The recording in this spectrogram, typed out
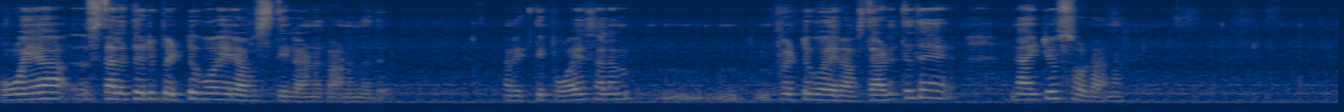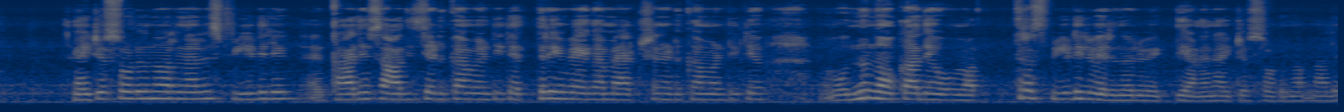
പോയ സ്ഥലത്ത് ഒരു പെട്ടുപോയൊരവസ്ഥയിലാണ് കാണുന്നത്. ആ വ്യക്തി പോയ സ്ഥലം പെട്ടുപോയൊരവസ്ഥ. അടുത്തത് നൈറ്റ് ഓഫ് സോഡാണ് നൈറ്റ് ഓഫ് സോഡ് എന്ന് പറഞ്ഞാൽ സ്പീഡിൽ കാര്യം സാധിച്ചെടുക്കാൻ വേണ്ടിയിട്ട് എത്രയും വേഗം ആക്ഷൻ എടുക്കാൻ വേണ്ടിയിട്ട് ഒന്നും നോക്കാതെ അത്ര സ്പീഡിൽ വരുന്ന ഒരു വ്യക്തിയാണ് നൈറ്റ് ഓഫ് സോഡ് എന്ന് പറഞ്ഞാൽ.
